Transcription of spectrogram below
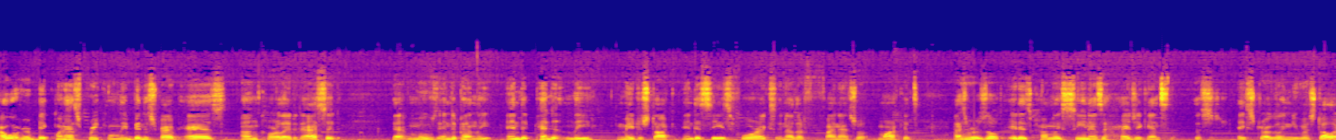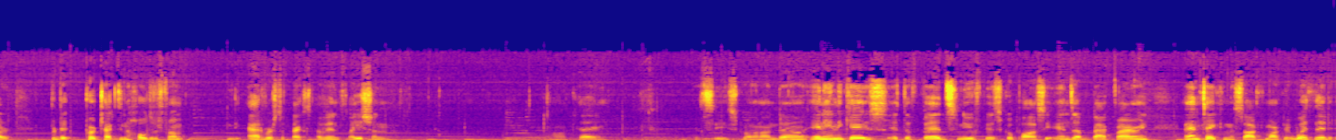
However, Bitcoin has frequently been described as uncorrelated asset that moves independently independently major stock indices, forex, and other financial markets. As a result, it is commonly seen as a hedge against the, a struggling US dollar, protecting holders from the adverse effects of inflation. Okay. Let's see, scrolling on down. In any case, if the Fed's new fiscal policy ends up backfiring and taking the stock market with it,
